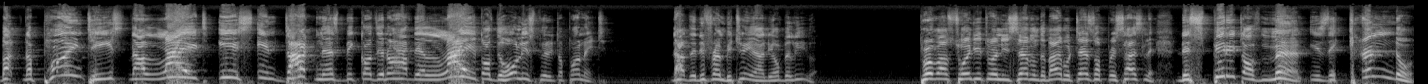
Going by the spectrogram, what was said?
But the point is, the light is in darkness because they don't have the light of the Holy Spirit upon it. That's the difference between you and the unbeliever. Proverbs 20 27, the Bible tells us precisely the spirit of man is the candle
